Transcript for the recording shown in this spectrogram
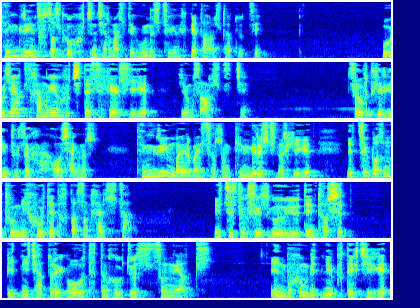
Тэнгэрийн цуцалтгүй хүчин чармаалтыг үнэл цэгнэх гээд оролдоод үзье. Үйл явдал хамгийн хүчтэй сэхэрл хийгээд юмс оролцжээ. Зөвхт хэргийн төлөөх агуу шагнал Тэнгэрийн баяр баясгалан Тэнгэрлэгч нар хийгээд эцэг болон түүний хүүтэд тогтоосон харилцаа. Эцэс төгсгөлгүй үеүүдийн туршид бидний чадварыг өө татан хөгжүүлсэн явдал Энэ бүхэн бидний бүтээгч хийгээд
